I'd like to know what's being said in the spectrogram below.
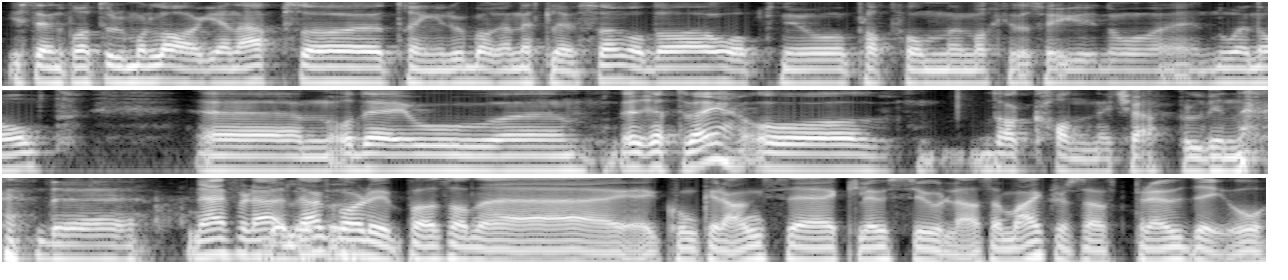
Istedenfor at du må lage en app, så trenger du bare en nettleser, og da åpner jo plattformmarkedet seg noe, noe enormt. Uh, og det er jo uh, rett vei, og da kan ikke Apple vinne det. Nei, for da, da går du på sånne konkurranseklausuler. Altså Microsoft prøvde jo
